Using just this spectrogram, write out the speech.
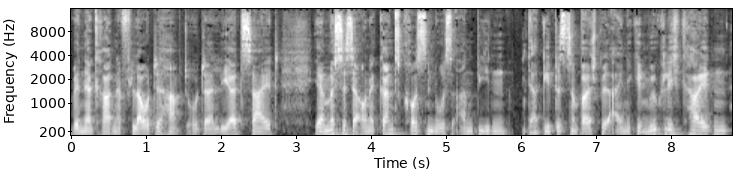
wenn ihr gerade eine Flaute habt oder Lehrzeit. Ihr müsst es ja auch nicht ganz kostenlos anbieten. Da gibt es zum Beispiel einige Möglichkeiten.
